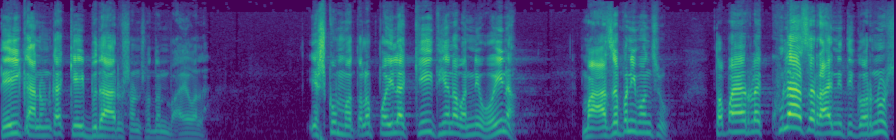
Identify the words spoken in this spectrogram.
त्यही कानुनका केही बुदाहरू संशोधन भयो होला। यसको मतलब पहिला केही थिएन भन्ने होइन। म आज पनि भन्छु तपाईँहरूलाई खुला छ राजनीति गर्नुहोस्।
